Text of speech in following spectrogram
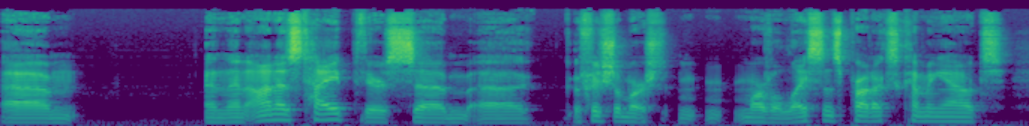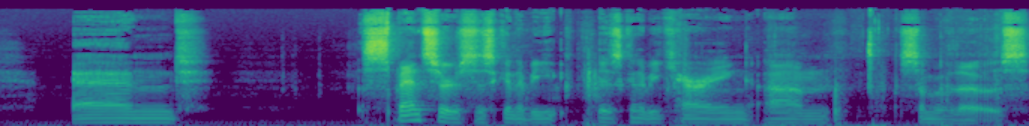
Um, and then Honest Hype, there's some uh, official Mar- Marvel license products coming out, and Spencer's is going to be is going to be carrying um, some of those.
